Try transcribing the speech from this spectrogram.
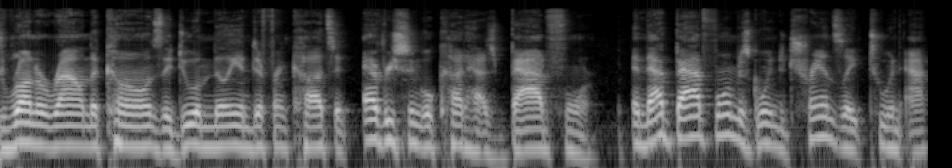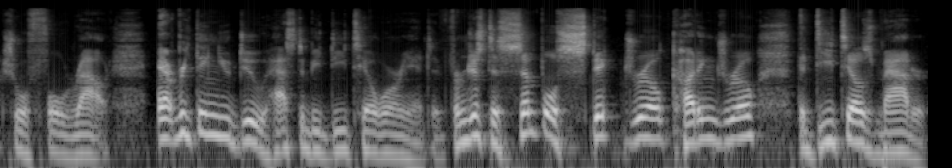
run around the cones. They do a million different cuts and every single cut has bad form. And that bad form is going to translate to an actual full route. Everything you do has to be detail oriented. From just a simple stick drill, cutting drill, the details matter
